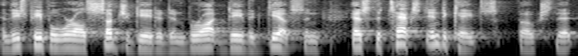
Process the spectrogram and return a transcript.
And these people were all subjugated and brought David gifts. And as the text indicates, folks, that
